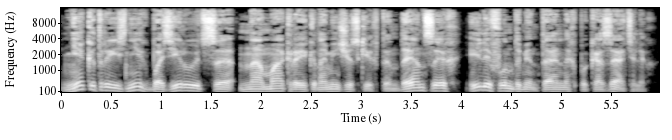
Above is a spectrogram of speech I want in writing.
Некоторые из них базируются на макроэкономических тенденциях или фундаментальных показателях.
